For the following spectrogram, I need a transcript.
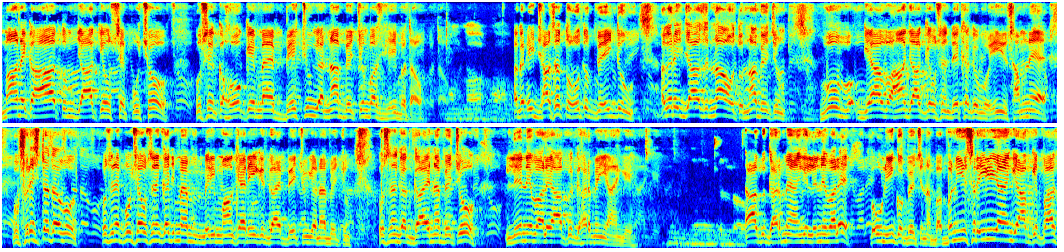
ماں نے کہا، تم جا کے اس سے پوچھو، اسے کہو کہ میں بیچوں یا نہ بیچوں، بس یہی بتاؤ۔ اگر اجازت ہو تو بیچ دوں، اگر اجازت نہ ہو تو نہ بیچوں۔ وہ گیا وہاں جا کے اس نے دیکھا کہ وہی سامنے ہے۔ وہ فرشتہ تھا وہ۔ اس نے پوچھا، اس نے کہا جی میں، میری ماں کہہ رہی ہے کہ گائے بیچوں یا نہ بیچوں۔ اس نے کہا، گائے نہ بیچو، لینے والے آپ کے گھر میں ہی آئیں گے۔ آپ کے گھر میں آئیں گے لینے والے انہیں کو بیچنا۔ بنی اسرائیلی آئیں گے آپ کے پاس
